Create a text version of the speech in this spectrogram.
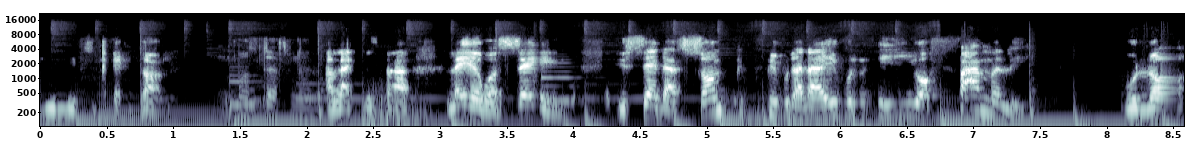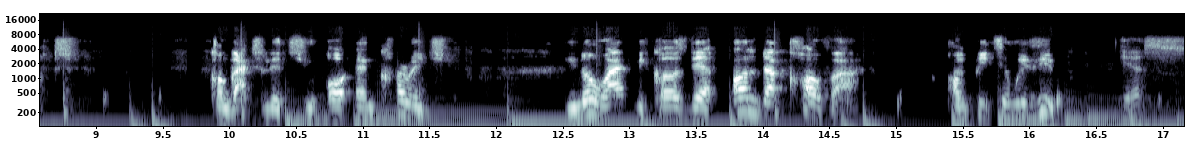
you need to get done. most definitely And like Mr. Leia was saying, he said that some people that are even in your family will not congratulate you or encourage you. You know why? Because they're undercover competing with you yes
